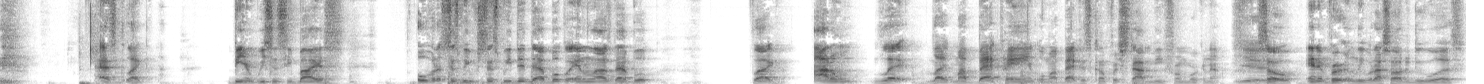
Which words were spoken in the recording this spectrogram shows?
as like being recency bias over the since we since we did that book or analyzed that book, like I don't let like my back pain or my back discomfort stop me from working out. Yeah. So inadvertently, what I started to do was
